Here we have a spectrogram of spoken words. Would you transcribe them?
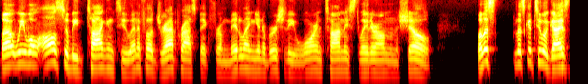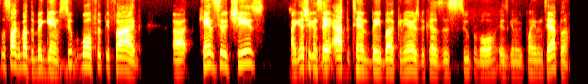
But we will also be talking to NFL draft prospect from Midland University, Warren Thomas, later on in the show. But let's let's get to it, guys. Let's talk about the big game, Super Bowl 55. Uh, Kansas City Chiefs. I guess you can say at the Tampa Bay Buccaneers because this Super Bowl is going to be played in Tampa.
